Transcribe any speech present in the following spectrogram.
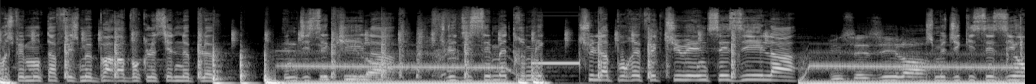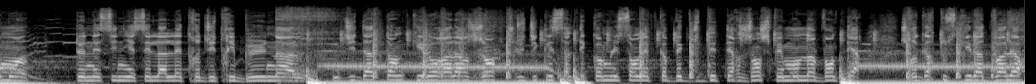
Moi je fais mon taf et je me barre avant que le ciel ne pleuve. Il me dit c'est qui là? Je lui dis c'est maître Mick. Je suis là pour effectuer une saisie là. Une saisie là Je me dis qu'il saisit au moins. Tenez signé, c'est la lettre du tribunal. Il me dit d'attendre qu'il aura l'argent. Je lui dis que les saletés comme lui s'enlèvent qu'avec du détergent. Je fais mon inventaire. Je regarde tout ce qu'il a de valeur.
